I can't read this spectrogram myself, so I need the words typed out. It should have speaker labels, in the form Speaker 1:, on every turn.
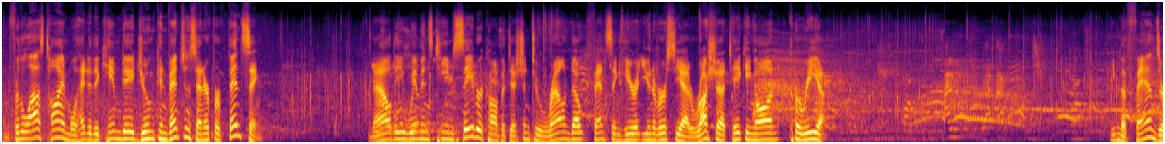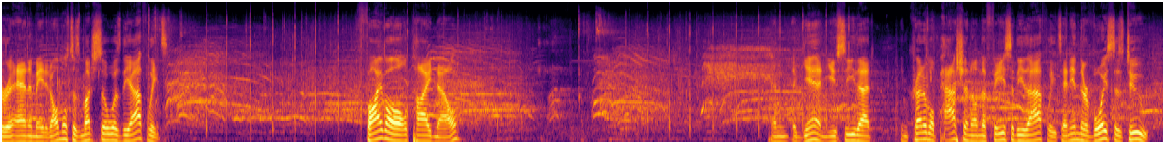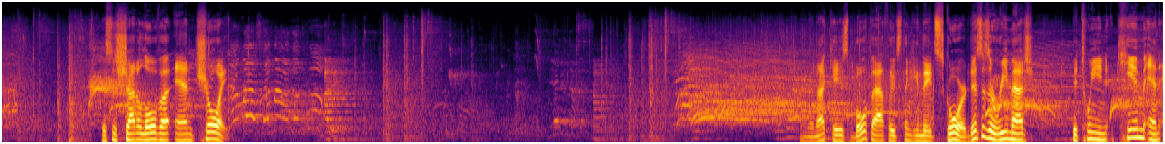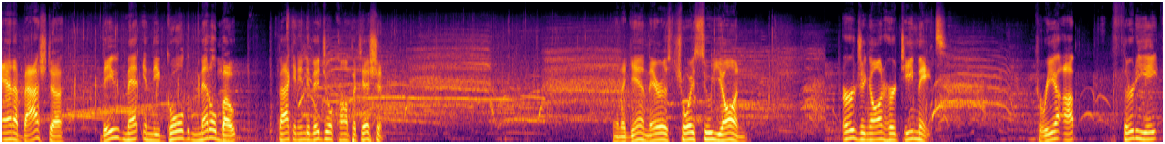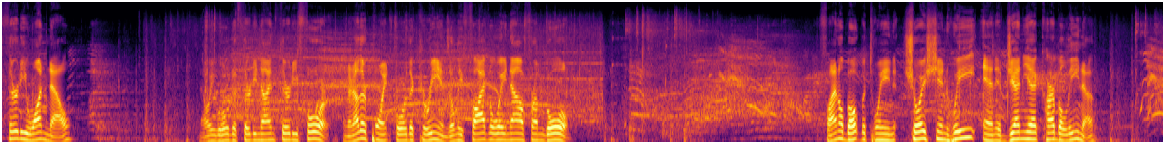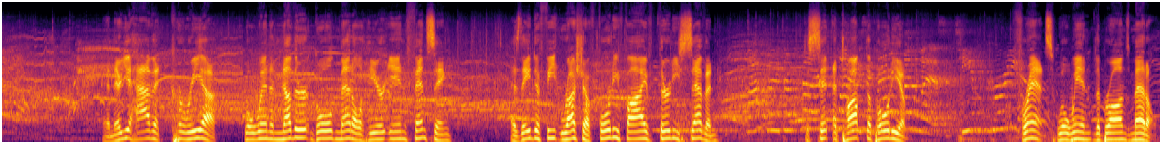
Speaker 1: And for the last time, we'll head to the Kim Dae Jung Convention Center for fencing. Now the women's team saber competition to round out fencing here at Universiade. Russia taking on Korea. Even the fans are animated, almost as much so as the athletes. Five all tied now. And again, you see that incredible passion on the face of these athletes and in their voices too. This is Shatilova and Choi. And in that case, both athletes thinking they'd scored. This is a rematch between Kim and Anna Bashta. They met in the gold medal bout back in individual competition. And again, there is Choi Soo Yeon urging on her teammates. Korea up 38 31 now. Now we go to 39 34. And another point for the Koreans, only five away now from goal. Final boat between Choi Shin Hui and Evgenia Karbolina. And there you have it. Korea will win another gold medal here in fencing as they defeat Russia 45 37 to sit atop the podium. France will win the bronze medal.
